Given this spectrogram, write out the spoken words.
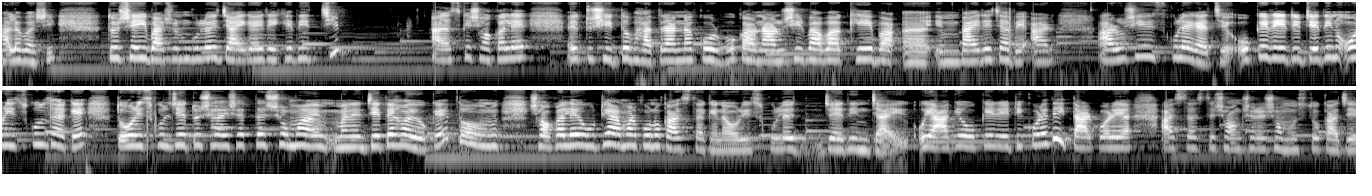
ভালোবাসি। তো সেই বাসনগুলোই জায়গায় রেখে দিচ্ছি। আজকে সকালে একটু সিদ্ধ ভাত রান্না করব, কারণ আরুষির বাবা খেয়ে বাইরে যাবে আর আরুষি স্কুলে গেছে। ওকে রেডি, যেদিন ওর স্কুল থাকে, তো ওর স্কুল যেহেতু সাড়ে সাতটার সময় মানে যেতে হয় ওকে, তো সকালে উঠে আমার কোনো কাজ থাকে না। ওর স্কুলে যেদিন যাই, ওই আগে ওকে রেডি করে দিই, তারপরে আস্তে আস্তে সংসারের সমস্ত কাজে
